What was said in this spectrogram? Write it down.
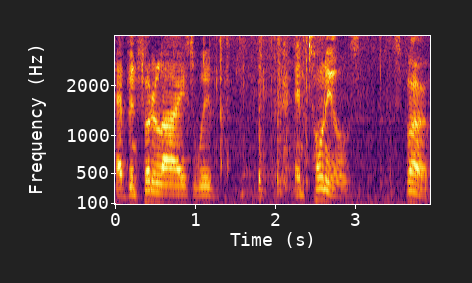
have been fertilized with Antonio's sperm.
